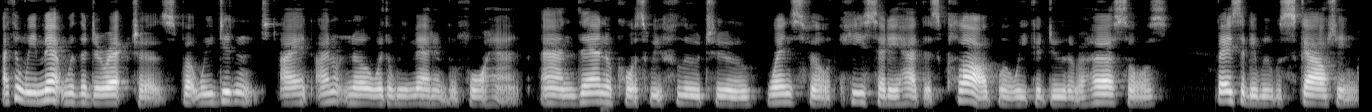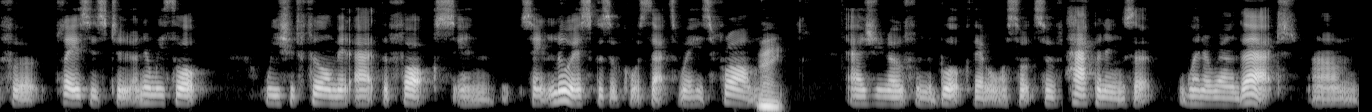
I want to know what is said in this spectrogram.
I think we met with the directors, but we didn't. I I don't know whether we met him beforehand. And then, of course, we flew to Wentzville. He said he had this club where we could do the rehearsals. Basically, we were scouting for places to, and then we thought we should film it at the Fox in St. Louis because, of course, that's where he's from Right. as you know from the book, there were all sorts of happenings that went around that. Um,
